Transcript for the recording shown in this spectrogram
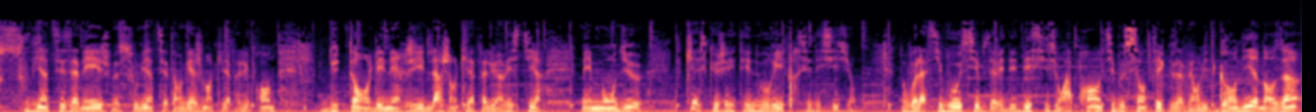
souviens de ces années, je me souviens de cet engagement qu'il a fallu prendre, du temps, de l'énergie, de l'argent qu'il a fallu investir. Mais mon Dieu, qu'est-ce que j'ai été nourri par ces décisions? Donc voilà, si vous aussi vous avez des décisions à prendre, si vous sentez que vous avez envie de grandir dans un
